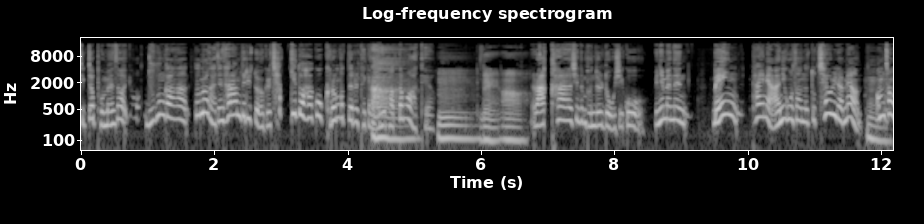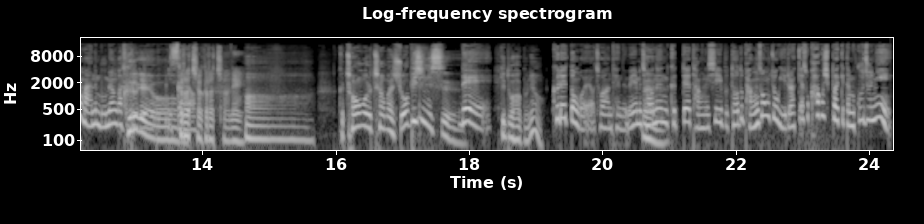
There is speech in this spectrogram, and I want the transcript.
직접 보면서 어, 누군가가 꿈을 가진 사람들이 또 여기를 찾기도 하고 그런 것들을 되게 많이 아. 봤던 것 같아요. 음, 네, 아. 락 하시는 분들도 오시고 왜냐면은 main time이 아니고서는 또 채우려면 음. 엄청 많은 무명 가수들이 그러게요. 있어요. 그렇죠, 그렇죠, 네. 아, 그 처음으로 체험한 show business기도 네, 하군요. 그랬던 거예요. 저한테는 왜냐면 네. 저는 그때 당시부터도 방송 쪽 일을 계속 하고 싶어했기 때문에 꾸준히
